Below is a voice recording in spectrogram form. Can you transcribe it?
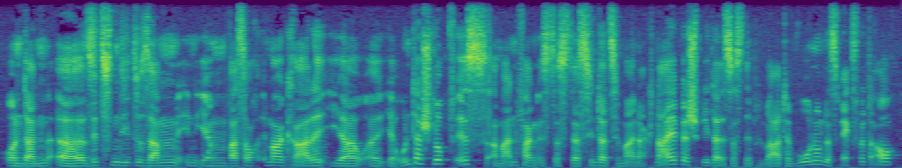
Und dann äh, sitzen die zusammen in ihrem, was auch immer gerade ihr, äh, ihr Unterschlupf ist. Am Anfang ist das das Hinterzimmer einer Kneipe, später ist das eine private Wohnung, das wechselt auch.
